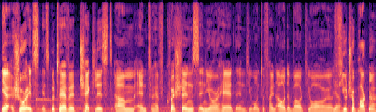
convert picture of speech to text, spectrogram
Yeah, sure. It's it's good to have a checklist um, and to have questions in your head, and you want to find out about your yeah. future partner.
